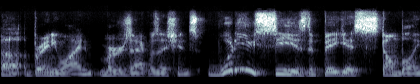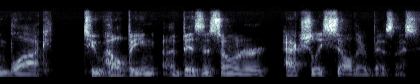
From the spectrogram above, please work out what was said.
uh, Brandywine mergers and acquisitions. What do you see as the biggest stumbling block to helping a business owner actually sell their business?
